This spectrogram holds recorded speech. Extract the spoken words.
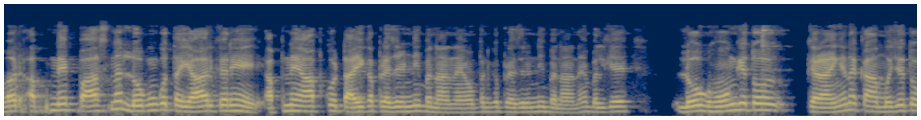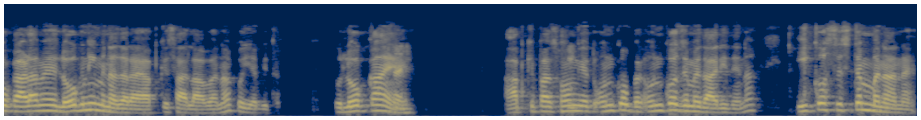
اور اپنے پاس نا لوگوں کو تیار کریں۔ اپنے آپ کو ٹائی کا پریزیڈنٹ نہیں بنانا ہے اوپن کا پریزیڈنٹ نہیں بنانا ہے بلکہ لوگ ہوں گے تو کرائیں گے نا کام۔ مجھے تو کاڑا میں لوگ نہیں نظر آیا آپ کے ساتھ علاوہ نا کوئی ابھی تک۔ تو لوگ کہاں ہیں؟ آپ کے پاس ہوں گے تو ان کو ان کو ذمہ داری دینا۔ ایکو سسٹم بنانا ہے۔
